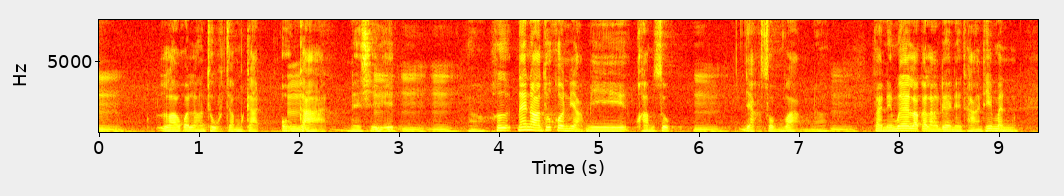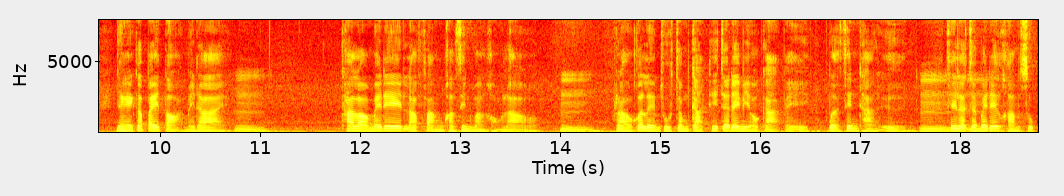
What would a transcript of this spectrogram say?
อืมเรากำลังถูกจำกัดโอกาสในชีวิตอืมอืมเนาะคือแน่นอนทุกคนอยากมีความสุขอืมอยากสมหวังเนาะอืมแต่ในเมื่อเรากำลังเดินในทางที่มันยังไงก็ไปต่อไม่ได้อืม ถ้าเราไม่ได้รับฟังความสิ้นหวังของเราอืมเราก็เลยถูกจำกัดที่จะได้มีโอกาสไปเปิดเส้นทางอื่นอืมที่เราจะไม่ได้ความสุข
